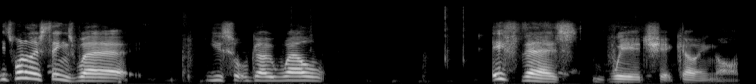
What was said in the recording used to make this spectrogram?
it's one of those things where you sort of go, well, if there's weird shit going on,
